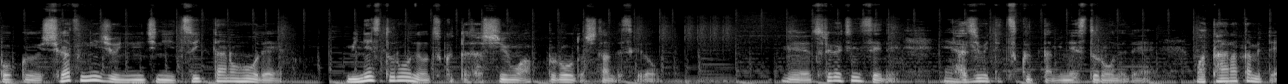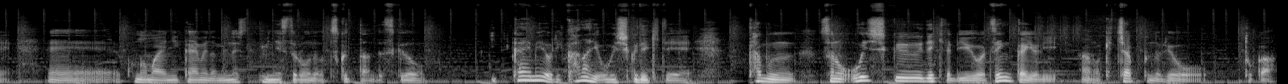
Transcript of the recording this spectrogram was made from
僕、4月22日に Twitter の方でミネストローネを作った写真をアップロードしたんですけど、えーそれが人生で初めて作ったミネストローネで、また改めて、えーこの前2回目のミネストローネを作ったんですけど、1回目よりかなり美味しくできて、多分、その美味しくできた理由は前回より、あの、ケチャップの量とか、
